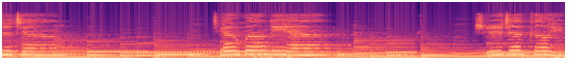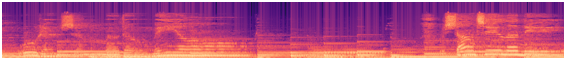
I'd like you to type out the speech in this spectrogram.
时间，天昏地暗，世界可以忽然什么都没有。我想起了你，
